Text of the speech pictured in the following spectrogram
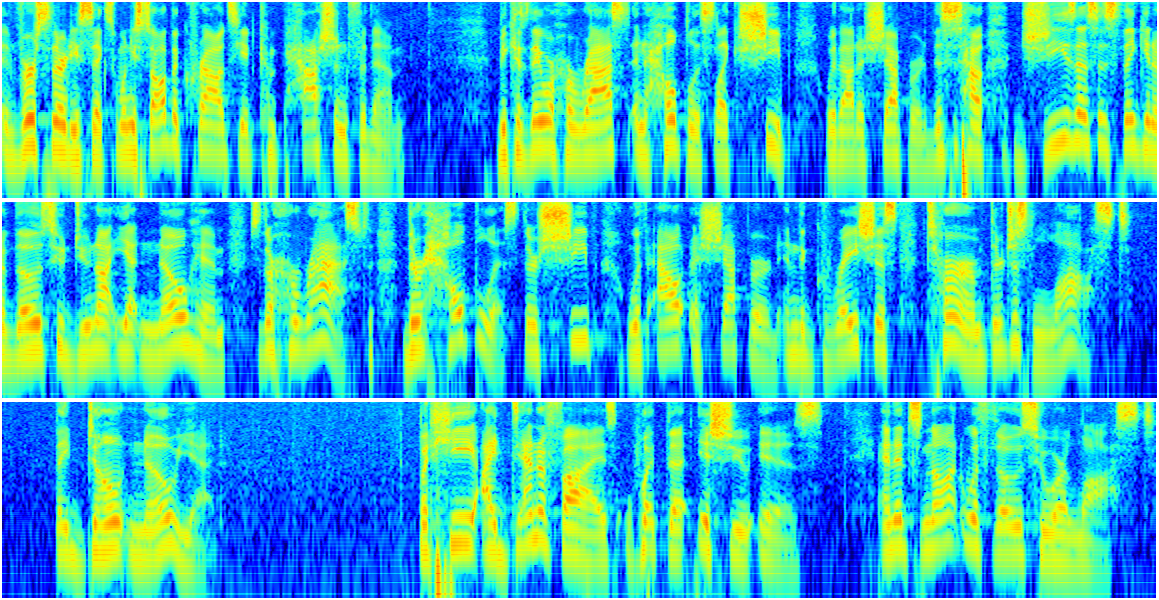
verse 36, when he saw the crowds, he had compassion for them because they were harassed and helpless like sheep without a shepherd. This is how Jesus is thinking of those who do not yet know him. So they're harassed, they're helpless, they're sheep without a shepherd. In the gracious term, they're just lost. They don't know yet. But he identifies what the issue is, and it's not with those who are lost.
